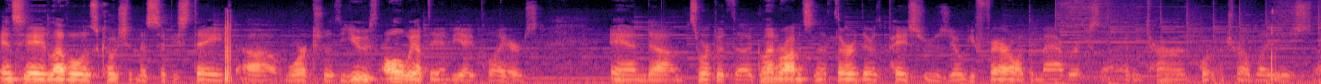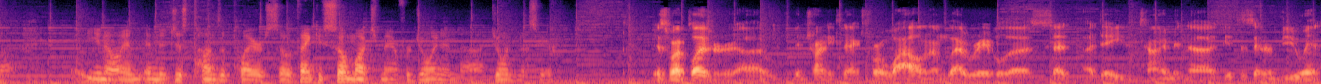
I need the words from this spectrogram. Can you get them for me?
NCAA level, has coached at Mississippi State, uh, works with youth all the way up to NBA players, and um, he's worked with uh, Glenn Robinson III there at the Pacers, Yogi Ferrell at the Mavericks, Evan Turner, Portland Trailblazers you know, and, and just tons of players. So thank you so much, man, for joining uh, joining us here. It's my pleasure. Uh, we've been trying to connect for a while, and I'm glad we're able to set a date and time and uh, get this interview in.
